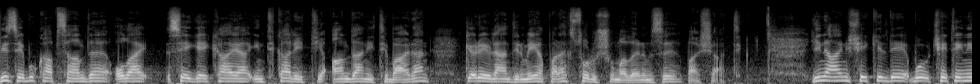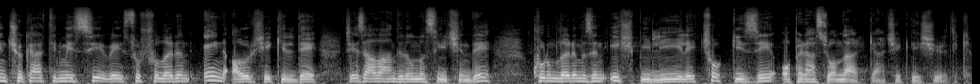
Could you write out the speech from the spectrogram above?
Biz de bu kapsamda olay SGK'ya intikal ettiği andan itibaren görevlendirme yaparak soruşturmalarımızı başlattık. Yine aynı şekilde bu çetenin çökertilmesi ve suçluların en ağır şekilde cezalandırılması için de kurumlarımızın işbirliğiyle çok gizli operasyonlar gerçekleştirdik.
